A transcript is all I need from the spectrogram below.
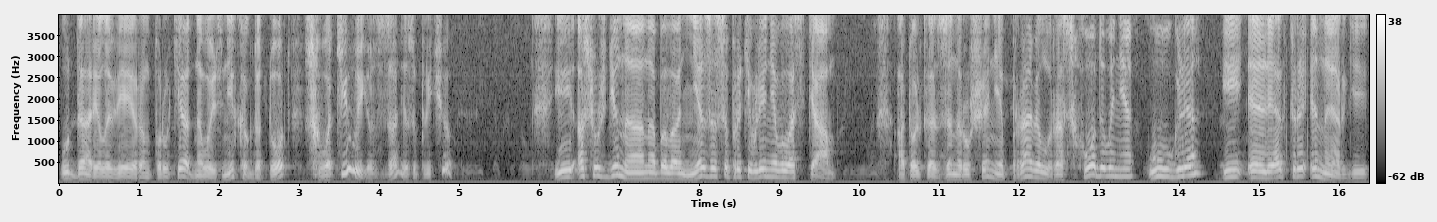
ударила веером по руке одного из них, когда тот схватил ее сзади за плечо и осуждена она была не за сопротивление властям, а только за нарушение правил расходования угля и электроэнергии,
